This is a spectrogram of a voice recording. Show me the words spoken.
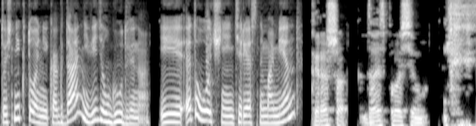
То есть никто никогда не видел Гудвина. И это очень интересный момент. Хорошо, давай спросим.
